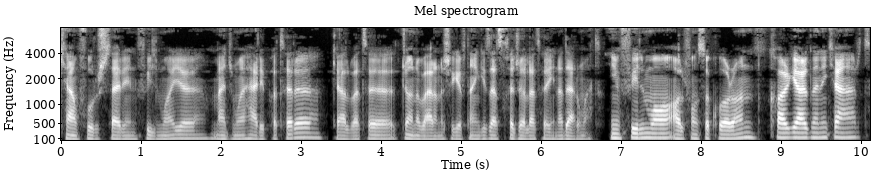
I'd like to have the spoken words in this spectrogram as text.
کم فروش ترین فیلم های مجموعه هری پاتره که البته جانوران شگفت انگیز از خجالت اینا در اومد. این فیلم رو آلفونسو کوارون کارگردانی کرد.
